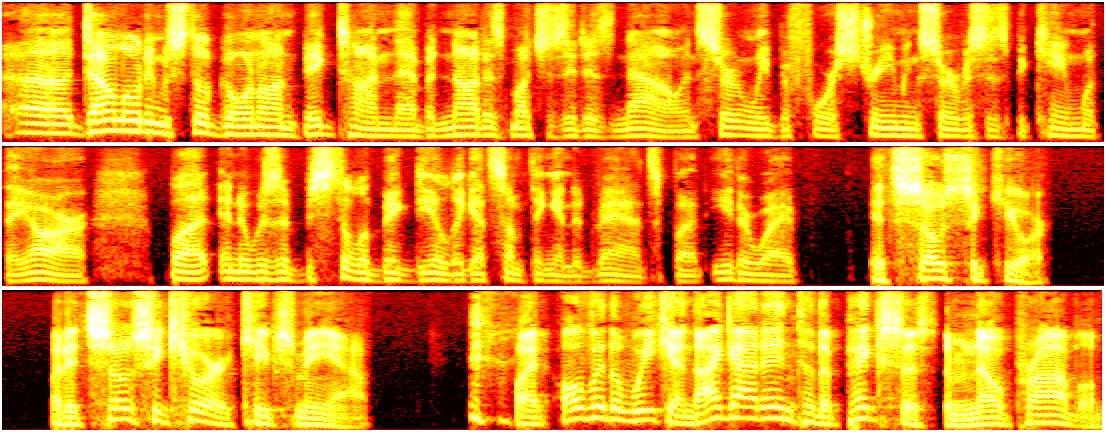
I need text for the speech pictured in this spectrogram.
uh downloading was still going on big time then, but not as much as it is now. And certainly before streaming services became what they are. But and it was a, still a big deal to get something in advance. But either way, It's so secure, but it's so secure it keeps me out. but over the weekend, I got into the PIC system, no problem.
